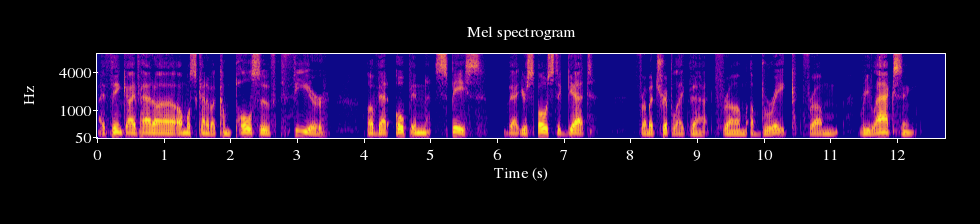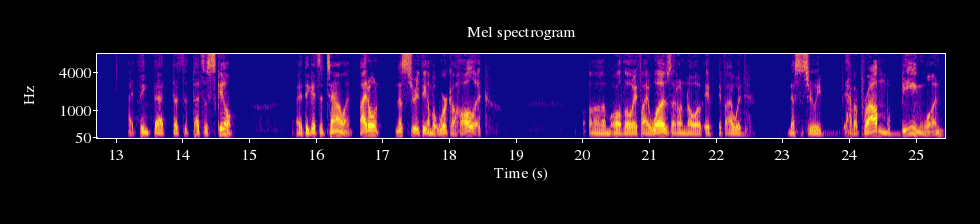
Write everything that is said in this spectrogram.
I think I've had a, almost kind of a compulsive fear of that open space that you're supposed to get from a trip like that, from a break, from relaxing. I think that that's that's a skill. I think it's a talent. I don't necessarily think I'm a workaholic. Um, although if I was, I don't know if, if I would necessarily have a problem being one.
